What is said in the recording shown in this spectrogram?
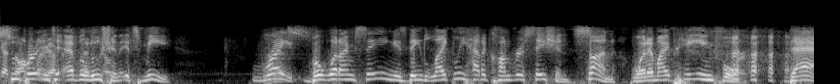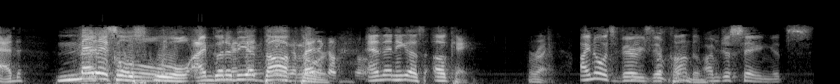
like a super into evolution, it's me. Right, Yes. but what I'm saying is they likely had a conversation. Son, what am I paying for? Dad, medical school. school. I'm going to be a I'm going to doctor. And then he goes, okay, right. I know it's very It's different. condom. I'm just saying it's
